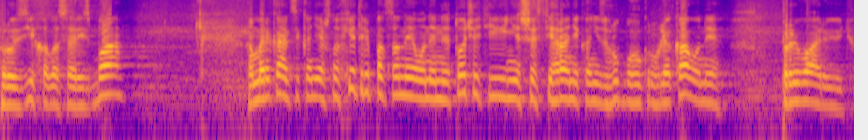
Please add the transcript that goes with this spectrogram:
роз'їхалася різьба. Американці, звісно, хитрі пацани, вони не точать її ні з шестигранника, ні з грубого кругляка, вони приварюють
